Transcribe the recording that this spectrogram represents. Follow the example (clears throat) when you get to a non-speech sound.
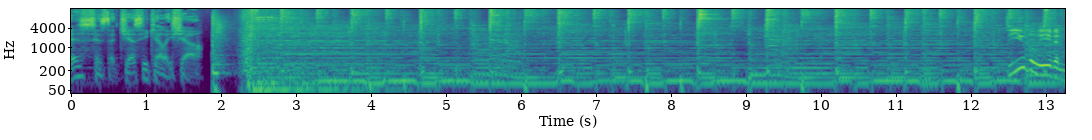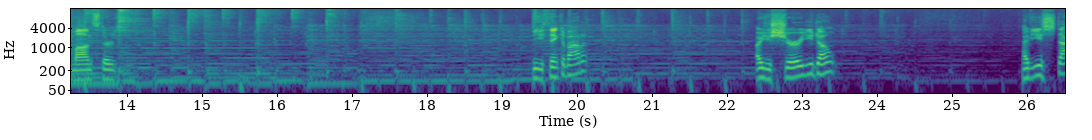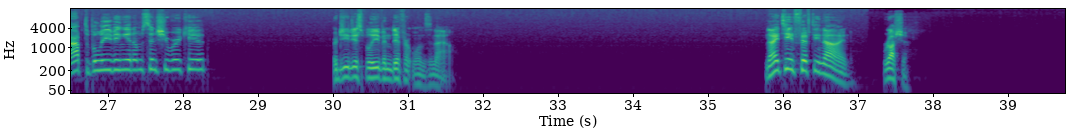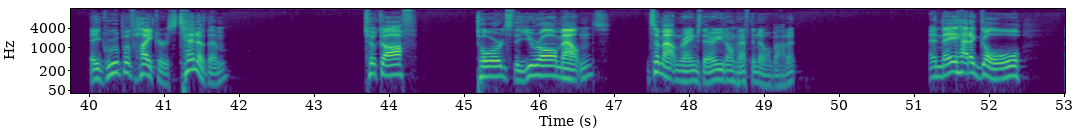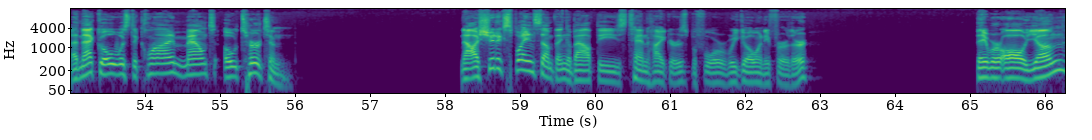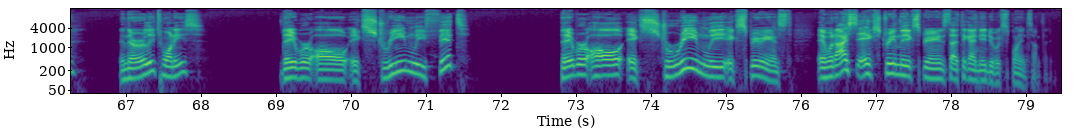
This is the Jesse Kelly Show. Do you believe in monsters? Do you think about it? Are you sure you don't? Have you stopped believing in them since you were a kid? Or do you just believe in different ones now? 1959, Russia. A group of hikers, 10 of them, took off towards the Ural Mountains. It's a mountain range there. You don't have to know about it. And they had a goal, and that goal was to climb Mount Otorten. Now, I should explain something about these 10 hikers before we go any further. They were all young, in their early 20s. They were all extremely fit They were all extremely experienced. And when I say extremely experienced, I think I need to explain something.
